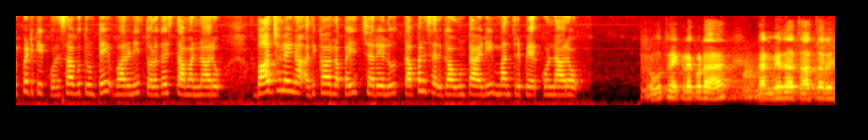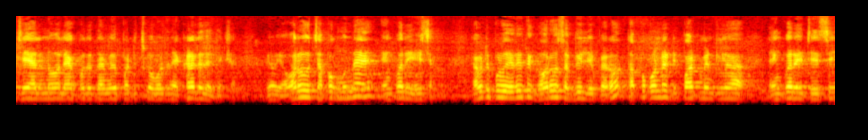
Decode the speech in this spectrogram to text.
ఇప్పటికీ కొనసాగుతుంటే వారిని తొలగిస్తామన్నారు. బాధ్యులైన అధికారులపై చర్యలు తప్పనిసరిగా ఉంటాయని మంత్రి పేర్కొన్నారు. ప్రభుత్వం ఎక్కడ కూడా దాని మీద తాత్సారం చేయాలనో లేకపోతే దాని మీద పట్టించుకోకూడదని ఎక్కడ లేదు అధ్యక్ష. మేము ఎవరు చెప్పకముందే ఎంక్వైరీ చేశాం. కాబట్టి ఇప్పుడు ఏదైతే గౌరవ సభ్యులు చెప్పారో తప్పకుండా డిపార్ట్మెంట్లుగా ఎంక్వైరీ చేసి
